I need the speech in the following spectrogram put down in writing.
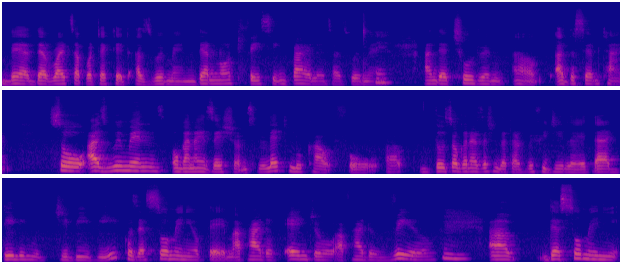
their, their rights are protected as women, they're not facing violence as women. And their children uh, at the same time. So, as women's organizations, let's look out for uh, those organizations that are refugee led that are dealing with GBV because there's so many of them. I've heard of Angel, I've heard of Real. Uh, there's so many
